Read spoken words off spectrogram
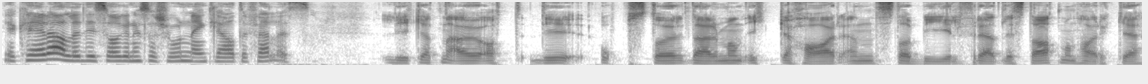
Ja, hva er det alle disse organisasjonene egentlig har til felles? Likheten er jo at de oppstår der man ikke har en stabil, fredelig stat. Man har ikke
